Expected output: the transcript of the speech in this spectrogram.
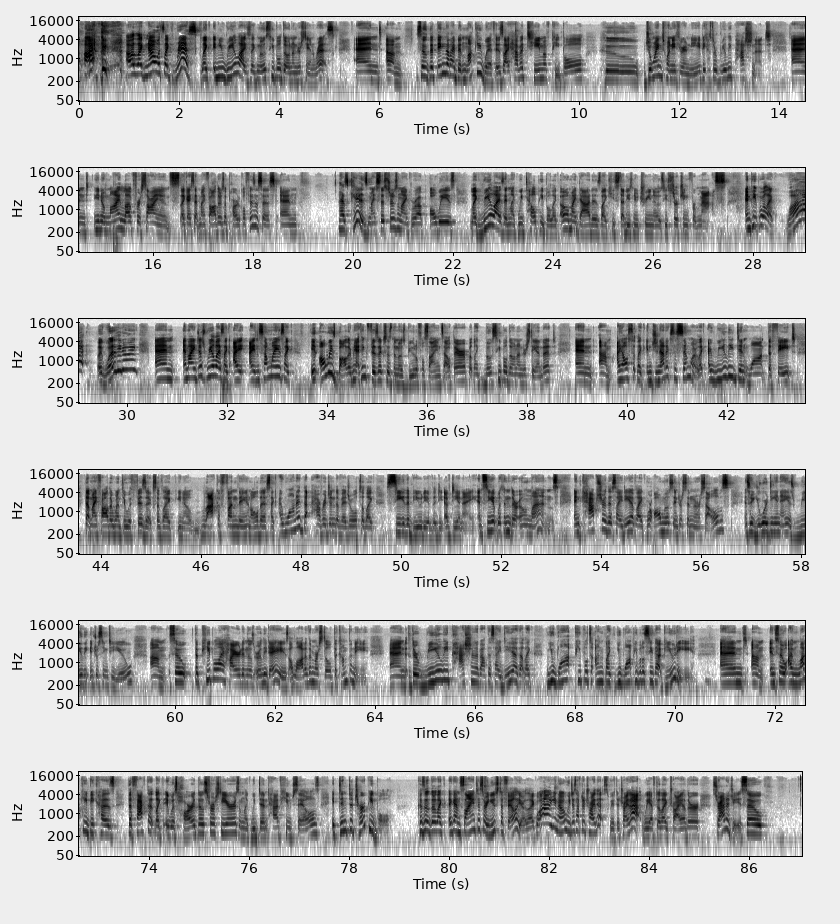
I, I was like, no, it's like risk. Like, and you realize like most people don't understand risk. And um, so the thing that I've been lucky with is I have a team of people who join 23andMe because they're really passionate. And you know, my love for science, like I said, my father's a particle physicist, and as kids, my sisters and I grew up always like realizing like we tell people like, oh, my dad is like he studies neutrinos, he's searching for mass. And people were like, what? Like, what is he doing? And and I just realized like I, I in some ways like it always bothered me. I think physics is the most beautiful science out there, but like most people don't understand it. And um, I also like, and genetics is similar. Like, I really didn't want the fate that my father went through with physics of like, you know, lack of funding and all this. Like, I wanted the average individual to like see the beauty of the D- of DNA and see it within their own lens and capture this idea of like we're all most interested in ourselves, and so your DNA is really interesting to you. Um, so the people I hired in those early days, a lot of them are still at the company and they're really passionate about this idea that like you want people to un- like you want people to see that beauty. And um, and so i'm lucky because the fact that like it was hard those first years and like we didn't have huge sales it didn't deter people. Because they're like again scientists are used to failure. They're like well you know we just have to try this. We have to try that. We have to like try other strategies. So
